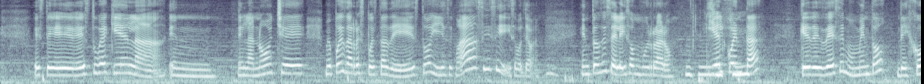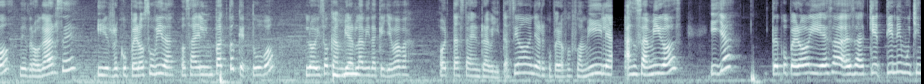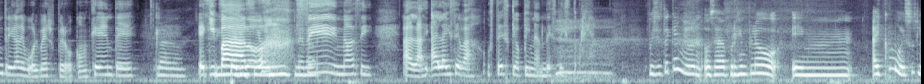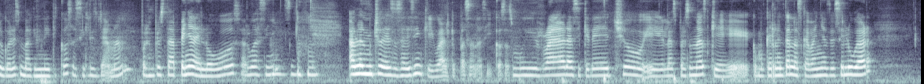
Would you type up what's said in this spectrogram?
este, estuve aquí en la, en, en la noche, ¿me puedes dar respuesta de esto? Y ella se como, ah, sí, sí, y se volteaban. Entonces se le hizo muy raro. Y él cuenta que desde ese momento dejó de drogarse y recuperó su vida. O sea, el impacto que tuvo lo hizo cambiar la vida que llevaba. Ahorita está en rehabilitación, ya recuperó a su familia, a sus amigos y ya recuperó y esa, esa que tiene mucha intriga de volver, pero con gente, Claro. equipado. Sí, claro. no así. A la, a la y se va. ¿Ustedes qué opinan de esta historia? Pues está cañón. O sea, por ejemplo, em, hay como esos lugares magnéticos, así les llaman. Por ejemplo, está Peña de Lobos, algo así. Hablan mucho de eso, o sea, dicen que igual que pasan así cosas muy raras y que de hecho eh, las personas que como que rentan las cabañas de ese lugar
